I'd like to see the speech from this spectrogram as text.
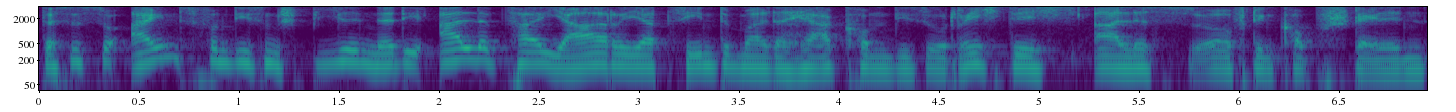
Das ist so eins von diesen Spielen, ne, die alle paar Jahre, Jahrzehnte mal daherkommen, die so richtig alles auf den Kopf stellen.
